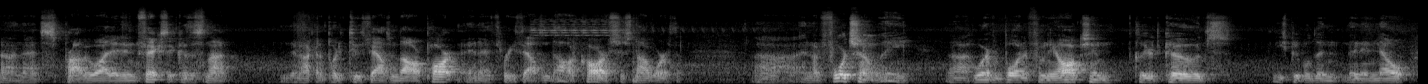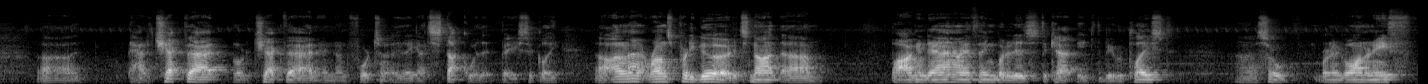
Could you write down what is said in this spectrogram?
Uh, and that's probably why they didn't fix it, because it's not, they're not going to put a $2,000 part in a $3,000 car. It's just not worth it. Uh, and unfortunately, uh, whoever bought it from the auction cleared the codes, these people didn't, they didn't know uh, how to check that or to check that, and unfortunately they got stuck with it basically. Uh, other than that, it runs pretty good. It's not um, bogging down or anything, but it is, the cat needs to be replaced. Uh, so we're to go underneath,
